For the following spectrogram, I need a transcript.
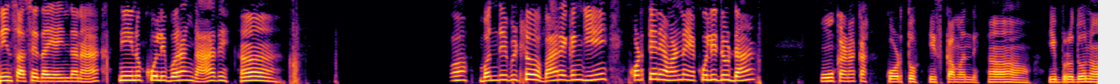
ನೀನ್ ಸೊಸೆ ದಯಿಂದನ ನೀನು ಕೂಲಿ ಬರಂಗ ಅದೇ ಹಾ, ಬಂದೇ ಬಿಟ್ಟು ಬಾರೆ ಗಂಜಿ ಕೊಡ್ತೇನೆ ಅವಣ್ಣ ಕೂಲಿ ದುಡ್ಡ. ಹ್ಞೂ ಕಣಕ ಕೊಡ್ತು ಇಸ್ಕೊಂಬಂದೆ ಹಾಂ, ಇಬ್ರದೂನು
